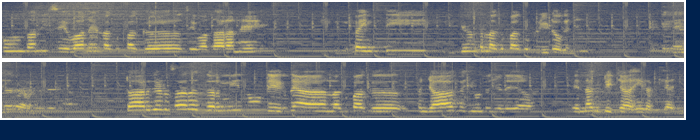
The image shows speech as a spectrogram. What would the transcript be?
ਖੂਨਦਾਨੀ ਸੇਵਾ ਨੇ ਲਗਭਗ ਸੇਵਾਦਾਰਾਂ ਨੇ 35 ਯੂਨਿਟ ਲਗਭਗ ਕੰਪਲੀਟ ਹੋ ਗਏ ਨੇ। ਕਿੰਨੇ ਦਾ ਕਰਦੇ ਟਾਰਗੇਟ ਸਰ ਗਰਮੀ ਨੂੰ ਦੇਖਦੇ ਆ ਲਗਭਗ 50 ਕੁ ਯੂਨਿਟ ਜਿਹੜੇ ਆ ਇੰਨਾ ਕੁ ਟੀਚਾ ਅਸੀਂ ਰੱਖਿਆ ਜੀ।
